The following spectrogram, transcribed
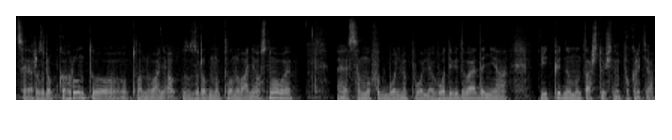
Це розробка ґрунту, планування зроблено планування основи е, самого футбольного поля, водовідведення, відповідно монтаж штучного покриття.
